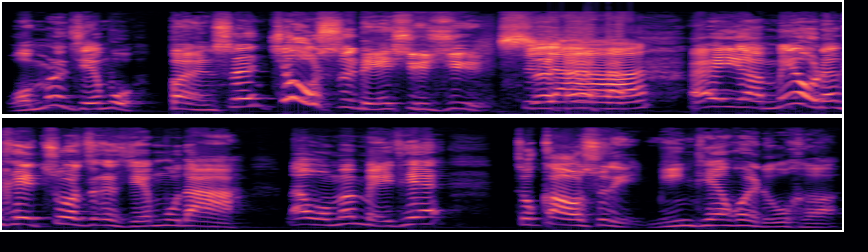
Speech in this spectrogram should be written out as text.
我们的节目本身就是连续剧。是啊，哎呀，没有人可以做这个节目的。那我们每天都告诉你明天会如何，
